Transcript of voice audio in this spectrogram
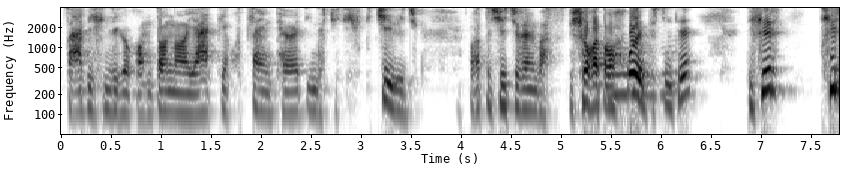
за би их нэрийгээ гомдооно яадгийн гутлаа энэ тавиад энд очиж хөвтчихье гэж бодож шийдэж байгаа юм бас биш байгаа байхгүй энэ чинь тий. Тэгэхээр тэр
